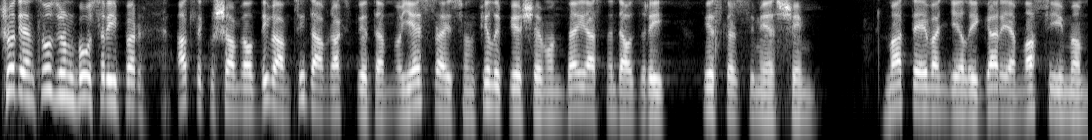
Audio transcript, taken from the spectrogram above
Šodienas uzruna būs arī par atlikušām vēl divām citām rakstvietām no Iesaijas un Filipiešiem, un beigās nedaudz arī pieskarsimies šim Mateja evaņģēlī garajam lasījumam.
